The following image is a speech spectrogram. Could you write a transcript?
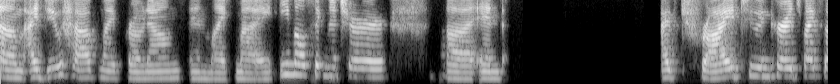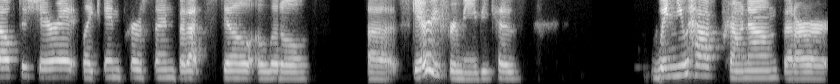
Um, I do have my pronouns in like my email signature. Uh, and I've tried to encourage myself to share it like in person, but that's still a little uh, scary for me because when you have pronouns that are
